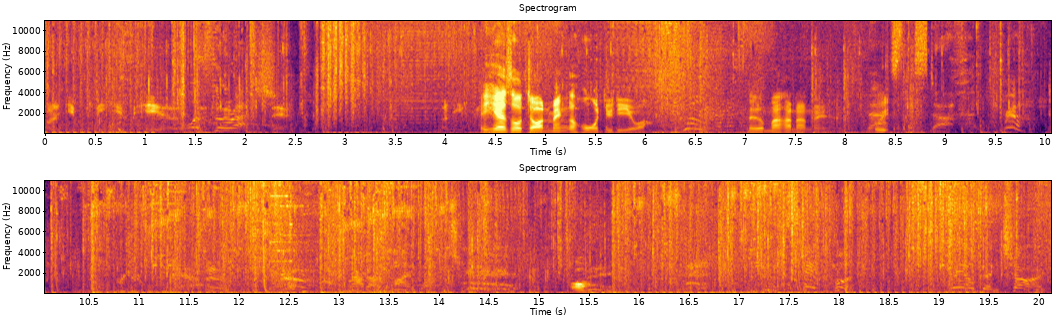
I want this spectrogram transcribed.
คนที่มีเกมเที่ย What's the rush? ไอ้ เฮียโซจอนแม่งก็โหดอยู่ดีว่ะเนิร์ฟมาขนาดไหน Ui. That's the stuff. Not on my watch. อ๋อ Stay put. Railgun charge.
